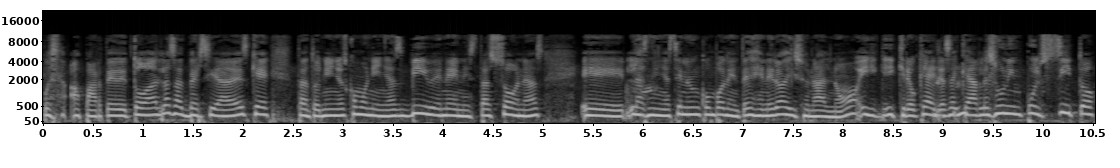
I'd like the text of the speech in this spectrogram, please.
pues aparte de todas las adversidades que tanto niños como niñas viven en estas zonas, eh, las niñas tienen un componente de género adicional, ¿no? Y, creo que a ellas hay que darles un impulsito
